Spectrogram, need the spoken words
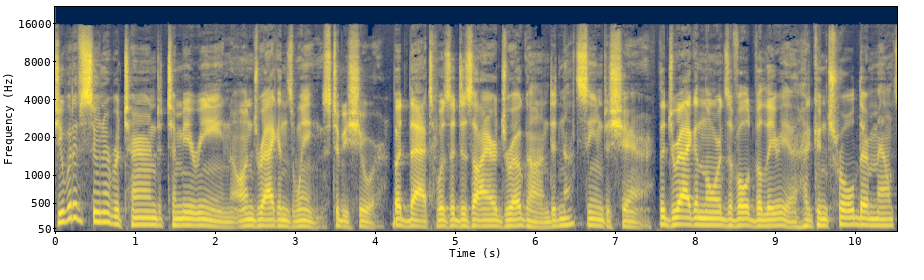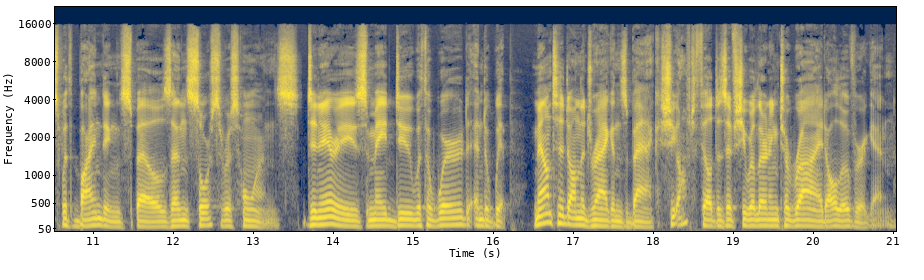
She would have sooner returned to Meereen on dragon's wings, to be sure, but that was a desire Drogon did not seem to share. The dragon lords of old Valyria had controlled their mounts with binding spells and sorcerous horns. Daenerys made do with a word and a whip. Mounted on the dragon's back, she oft felt as if she were learning to ride all over again.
